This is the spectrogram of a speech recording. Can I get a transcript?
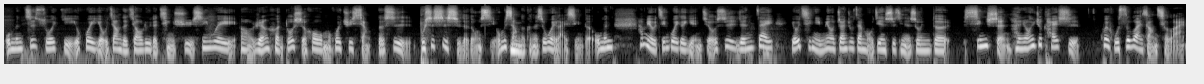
我们之所以会有这样的焦虑的情绪，是因为呃，人很多时候我们会去想的是不是事实的东西，我们想的可能是未来性的。嗯、我们他们有经过一个研究，是人在尤其你没有专注在某件事情的时候，你的心神很容易就开始会胡思乱想起来。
